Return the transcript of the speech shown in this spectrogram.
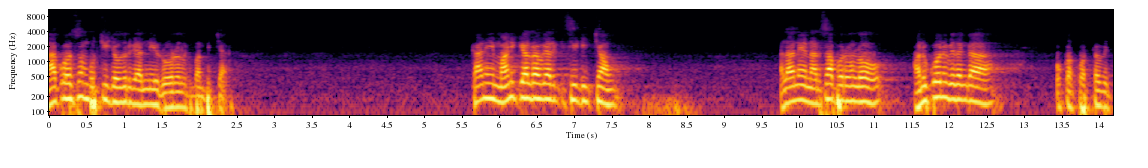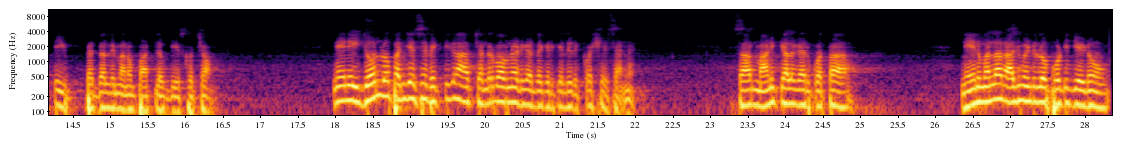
నా కోసం బుచ్చి చౌదరి గారిని రూరల్కి పంపించారు. కానీ మాణిక్యాలరావు గారికి సీట్ ఇచ్చాం. అలానే నరసాపురంలో అనుకోని విధంగా ఒక కొత్త వ్యక్తి పెద్దల్ని మనం పార్టీలోకి తీసుకొచ్చాం. నేను ఈ జోన్లో పనిచేసే వ్యక్తిగా చంద్రబాబు నాయుడు గారి దగ్గరికి వెళ్ళి రిక్వెస్ట్ చేశాను. నేను సార్ మాణిక్యాల గారు కొత్త. నేను మళ్ళా రాజమండ్రిలో పోటీ చేయడం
